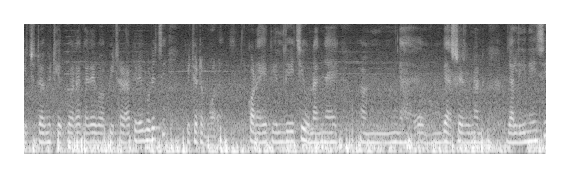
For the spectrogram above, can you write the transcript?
কিছুটা আমি ঠেকুয়ার আকারে বা পিঠার আকারে গড়েছি, কিছুটা বড়া। কড়াইয়ে তেল দিয়েছি, উনানে গ্যাসের উনান জ্বালিয়ে নিয়েছি।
